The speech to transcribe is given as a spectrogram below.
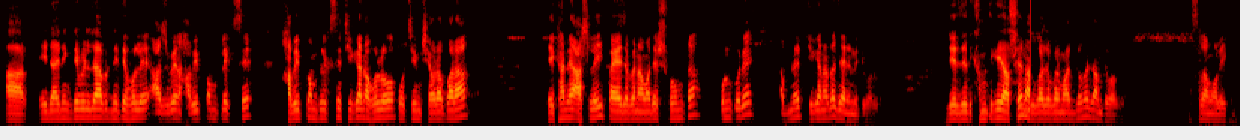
আর এই ডাইনিং টেবিলটা নিতে হলে আসবেন হাবিব কমপ্লেক্সে হাবিব কমপ্লেক্সের ঠিকানা হলো পশ্চিম শেওড়াপাড়া। এখানে আসলেই পেয়ে যাবেন আমাদের শোরুমটা। ফোন করে আপনার ঠিকানাটা জেনে নিতে পারবেন যে যেখান থেকেই আসেন, যোগাযোগের মাধ্যমে জানতে পারবেন আসসালামু আলাইকুম।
